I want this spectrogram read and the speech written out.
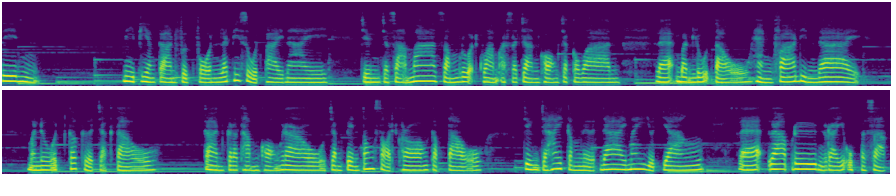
สิ้น มีเพียงการฝึกฝนและพิสูจน์ภายใน จึงจะสามารถสำรวจความอัศจรรย์ของจักรวาล และบรรลุเต๋าแห่งฟ้าดินได้ มนุษย์ก็เกิดจากเต๋าการกระทำของเราจำเป็นต้องสอดคล้องกับเต๋าจึงจะให้กำเนิดได้ไม่หยุดยัง้ง และราบรื่นไร้อุปสรรค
